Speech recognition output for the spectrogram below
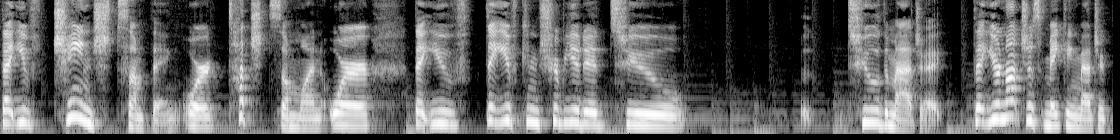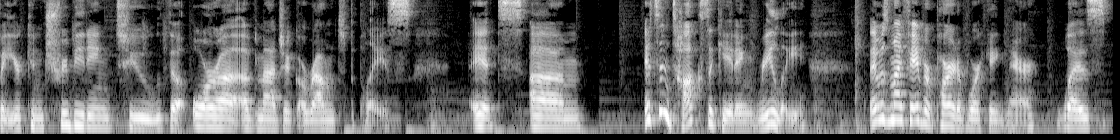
that you've changed something or touched someone or that you've that you've contributed to to the magic that you're not just making magic but you're contributing to the aura of magic around the place it's um it's intoxicating really it was my favorite part of working there was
